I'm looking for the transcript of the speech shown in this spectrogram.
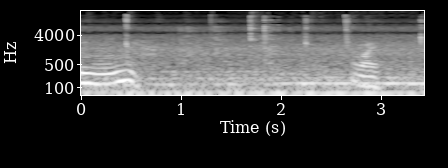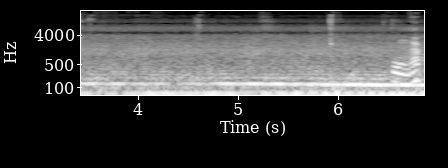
อืมอร่อยกุ้งครับ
